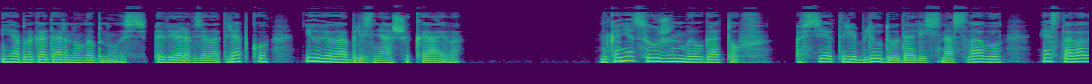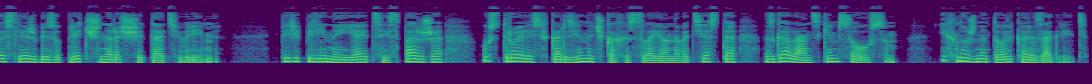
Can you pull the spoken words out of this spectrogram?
Я благодарно улыбнулась. Вера взяла тряпку и увела близняшек и Айва. Наконец ужин был готов. Все три блюда удались на славу, и оставалось лишь безупречно рассчитать время. Перепелиные яйца и спаржа устроились в корзиночках из слоеного теста с голландским соусом. Их нужно только разогреть.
